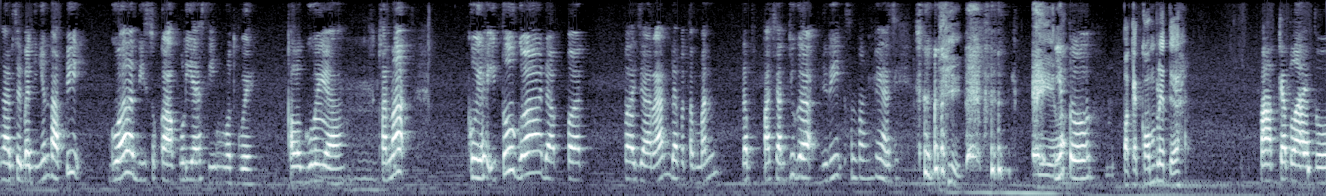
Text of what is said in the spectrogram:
nggak bisa dibandingin tapi gue lebih suka kuliah sih menurut gue. Kalau gue ya. Karena kuliah itu gue dapet pelajaran dapet temen dapet pacar juga jadi seneng ya sih Gila, gitu paket komplit ya. paket lah itu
